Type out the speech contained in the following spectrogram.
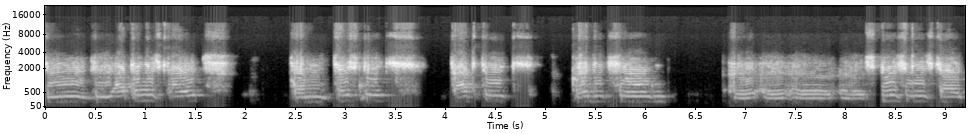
die, die Abhängigkeit von Technik, Taktik, Kondition, äh, äh, äh, Spielfähigkeit,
